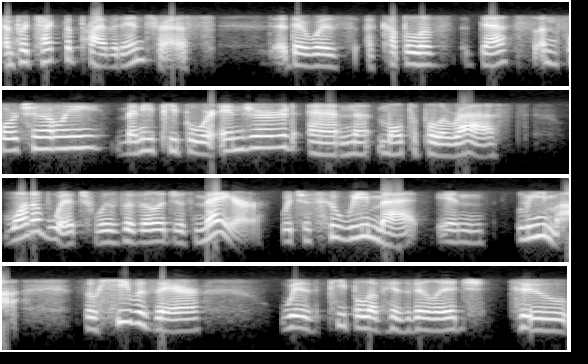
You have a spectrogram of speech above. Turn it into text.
and protect the private interests. There was a couple of deaths, unfortunately. Many people were injured and multiple arrests, one of which was the village's mayor, which is who we met in Lima. So he was there with people of his village to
